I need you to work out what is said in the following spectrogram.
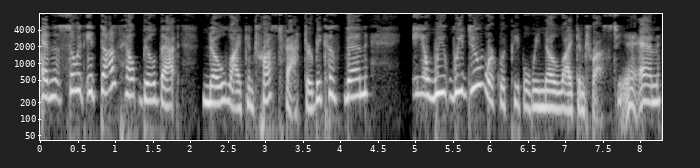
and so it, it does help build that know, like, and trust factor because then you know, we, we do work with people we know, like, and trust. And,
